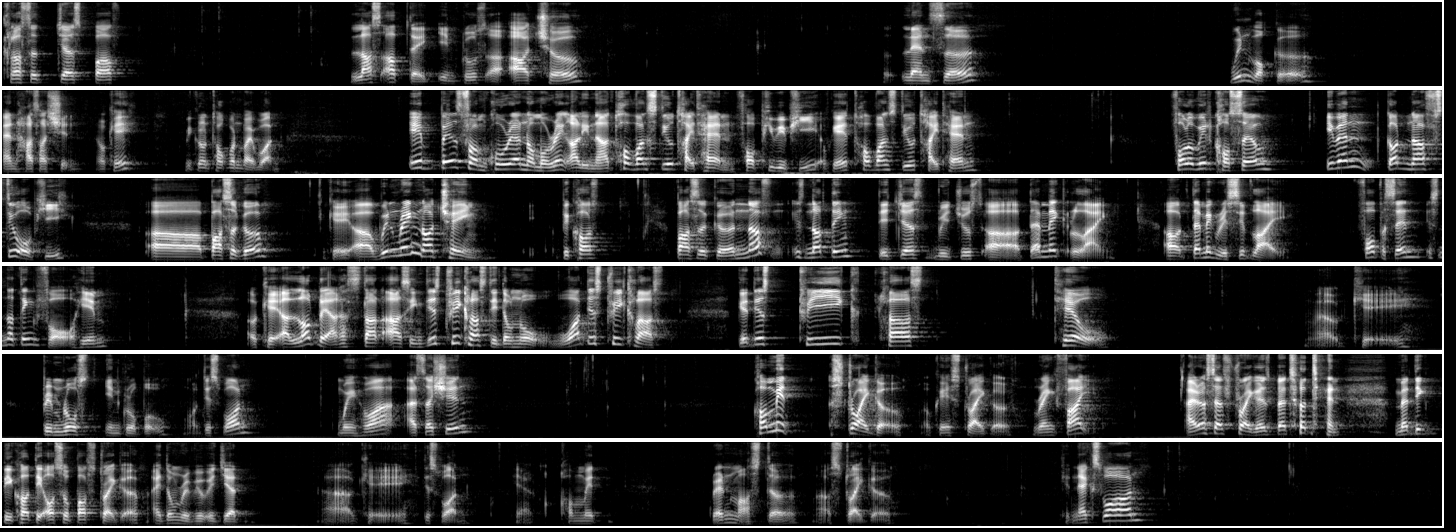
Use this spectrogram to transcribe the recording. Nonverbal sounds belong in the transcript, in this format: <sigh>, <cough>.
closet just buff. Last update includes uh, archer. Lancer, Windwalker, and Hashashin. Okay, we're gonna talk one by one. If based from Korea normal rank arena, top one still Titan for PvP. Okay, top one still Titan. Follow with Corsair. Even got enough still OP. Uh, Berserker. Okay, uh, win ring not change because Berserker enough is nothing they just reduce uh, damage line. Uh, damage receive like 4% is nothing for him. Okay, a lot of people start asking this three class they don't know what is three class. Get this three class tail. Okay, Primrose in global or this one. Maehwa Assassin. Commit Striker. Okay, Striker. Rank 5. I don't say Striker is better <laughs> than Medic because they also buff Striker. I don't review it yet. Uh, okay, this one. Yeah, Commit Grandmaster uh, Striker. Okay, next one.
